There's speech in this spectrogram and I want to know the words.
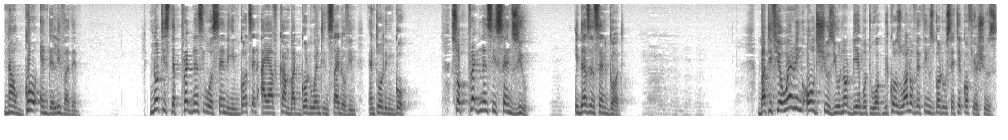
Now go and deliver them. Notice the pregnancy was sending him. God said, I have come, but God went inside of him and told him, Go. So pregnancy sends you, it doesn't send God. But if you're wearing old shoes, you will not be able to walk because one of the things God will say, Take off your shoes.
